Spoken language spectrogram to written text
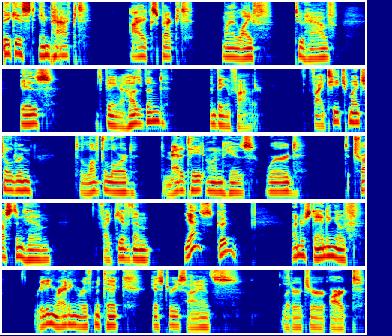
biggest impact I expect my life to have is? It's being a husband and being a father. If I teach my children to love the Lord, to meditate on His word, to trust in Him, if I give them, yes, good understanding of reading, writing, arithmetic, history, science, literature, art,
